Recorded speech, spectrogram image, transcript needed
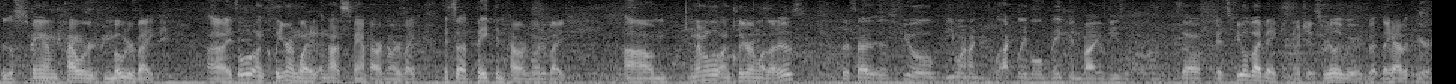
There's a spam powered motorbike. Uh, it's a little unclear on what, not a spam powered motorbike, it's a bacon powered motorbike. Um, and I'm a little unclear on what that is, but it says it is fuel B100 black label bacon biodiesel. So it's fueled by bacon, which is really weird, but they have it here.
